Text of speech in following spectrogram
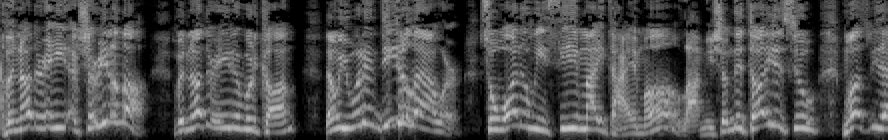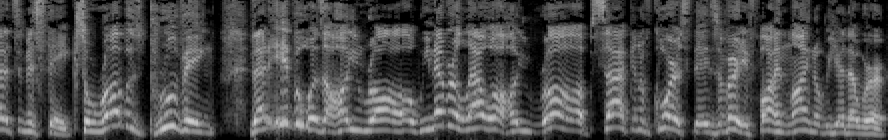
If another eight, Sharina law. If another Eidah would come, then we would indeed allow her. So what do we see my time? Lamisham. Must be that it's a mistake. So Rav is proving that if it was a Hayra, we never allow a Hayra psak, and of course there's a very fine line over here that we're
